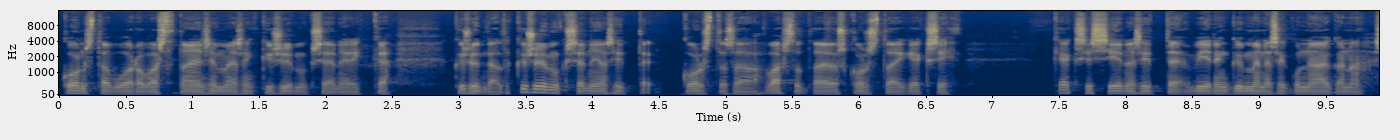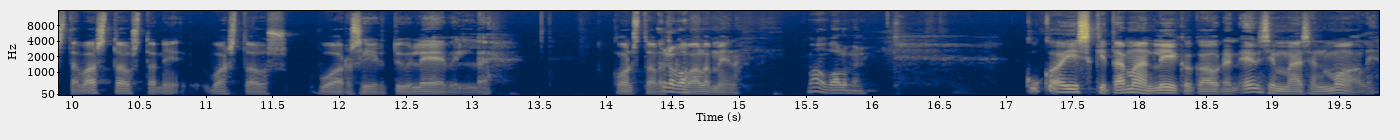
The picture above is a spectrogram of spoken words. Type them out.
Konsta vuoro vastata ensimmäisen kysymykseen, eli kysyn täältä kysymyksen ja sitten Konsta saa vastata. Jos Konsta ei keksi, keksi siinä sitten 50 sekunnin aikana sitä vastausta, niin vastausvuoro siirtyy Leeville. Konsta, oletko valmiina? Mä oon valmiina. Kuka iski tämän liikakauden ensimmäisen maalin?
